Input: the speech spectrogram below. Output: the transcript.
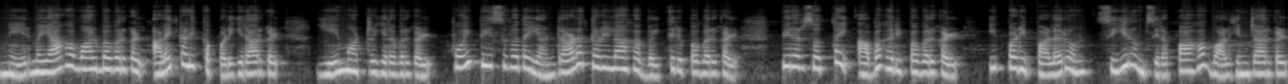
நேர்மையாக வாழ்பவர்கள் அலைக்கழிக்கப்படுகிறார்கள். ஏமாற்றுகிறவர்கள் பொய் பேசுவதை அன்றாட தொழிலாக வைத்திருப்பவர்கள் பிறர் சொத்தை அபகரிப்பவர்கள் இப்படி பலரும் சீரும் சிறப்பாக வாழ்கின்றார்கள்.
